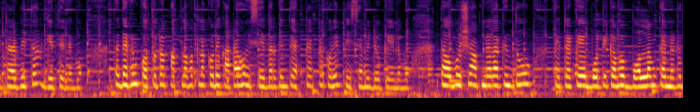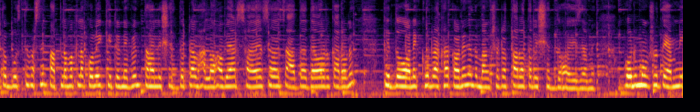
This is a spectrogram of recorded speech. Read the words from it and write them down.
এটার ভিতর গেঁথে নেব। তা দেখেন কতটা পাতলা পাতলা করে কাটা হয়েছে। এবার কিন্তু একটা একটা করে পিস আমি ঢুকিয়ে নেব। তা অবশ্য আপনারা কিন্তু এটাকে বটি কাবাব বললাম কেন, এটা তো বুঝতে পারছেন, পাতলা পাতলা করেই কেটে নেবেন, তাহলে সেদ্ধটা ভালো হবে। আর সয়া সয়া আদা দেওয়ার কারণে কিন্তু অনেকক্ষণ রাখার কারণে কিন্তু মাংসটা তাড়াতাড়ি সেদ্ধ হয়ে যাবে। গরুর মাংস তো এমনি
